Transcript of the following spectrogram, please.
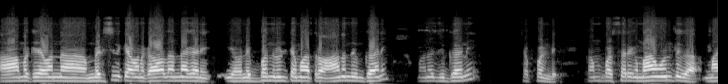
ఆమెకి ఏమన్నా మెడిసిన్కి ఏమైనా కావాలన్నా కానీ ఏమైనా ఇబ్బందులు ఉంటే మాత్రం ఆనంద్కి కానీ మనోజ్కి కానీ చెప్పండి. కంపల్సరీగా మా వంతుగా మా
